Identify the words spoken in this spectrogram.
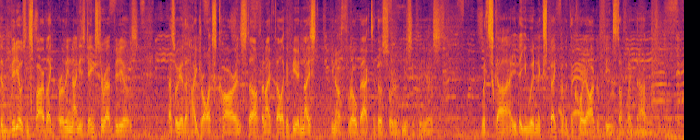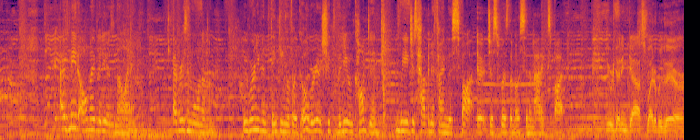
The video was inspired by like early '90s gangster rap videos. That's why we had the hydraulics car and stuff, and I felt like it'd be a nice, you know, throwback to those sort of music videos with Sky that you wouldn't expect with the choreography and stuff like that. I've made all my videos in LA, every single one of them. We weren't even thinking of like, oh, we're gonna shoot the video in Compton. We just happened to find this spot. It just was the most cinematic spot. We were getting gas right over there,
